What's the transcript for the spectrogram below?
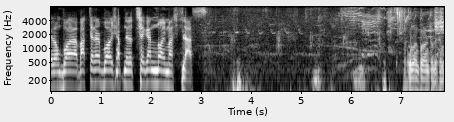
এবং বাচ্চাটার বয়স আপনার হচ্ছে গান নয় মাস প্লাস উলান পালানটা দেখেন।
